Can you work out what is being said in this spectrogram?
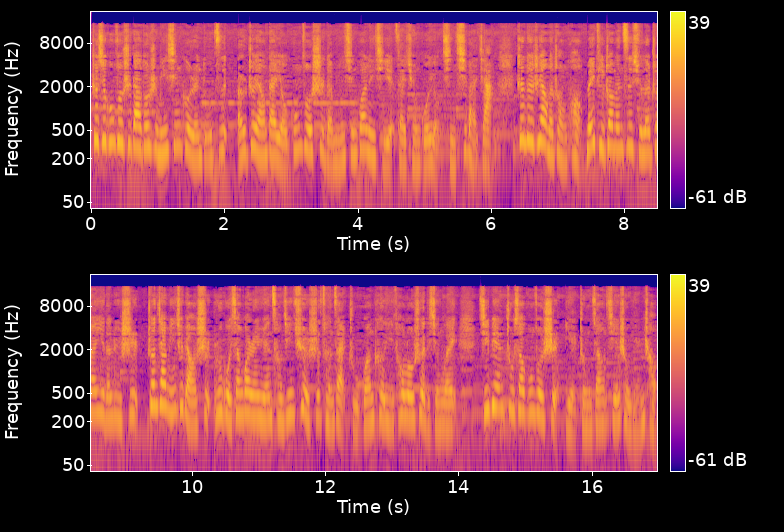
这些工作室大多是明星个人独资，而这样带有工作室的明星关联企业在全国有近七百家。针对这样的状况，媒体专门咨询了专业的律师，专家明确表示，如果相关人员曾经确实存在主观刻意偷漏税的行为，即便注销工作室，也终将接受严惩。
